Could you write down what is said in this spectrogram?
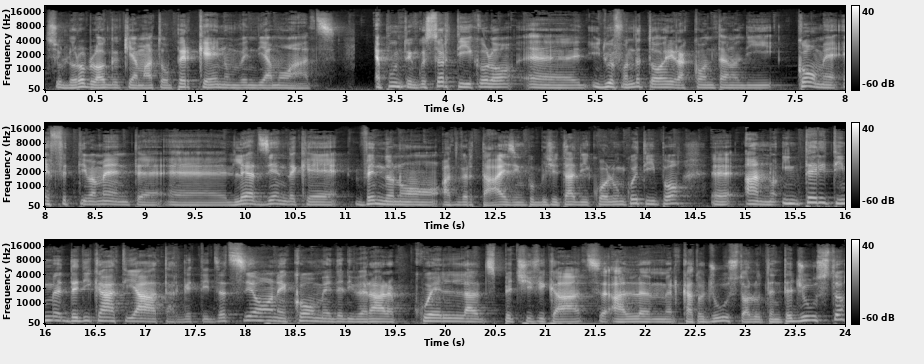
sul loro blog chiamato Perché non vendiamo ads. Appunto in questo articolo eh, i due fondatori raccontano di come effettivamente eh, le aziende che vendono advertising, pubblicità di qualunque tipo, eh, hanno interi team dedicati a targetizzazione, come deliberare quella specifica ads al mercato giusto, all'utente giusto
